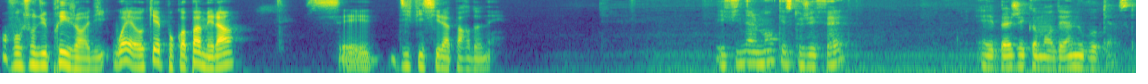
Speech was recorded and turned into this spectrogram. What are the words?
en fonction du prix, j'aurais dit ouais, ok, pourquoi pas, mais là, c'est difficile à pardonner. Et finalement, qu'est-ce que j'ai fait? Eh ben, j'ai commandé un nouveau casque.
